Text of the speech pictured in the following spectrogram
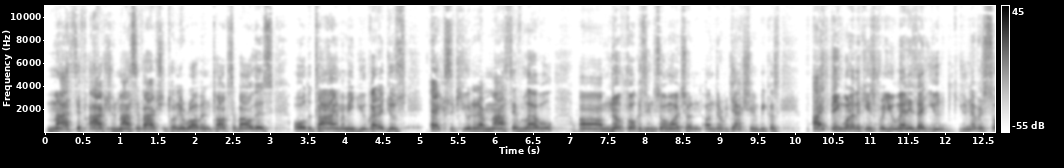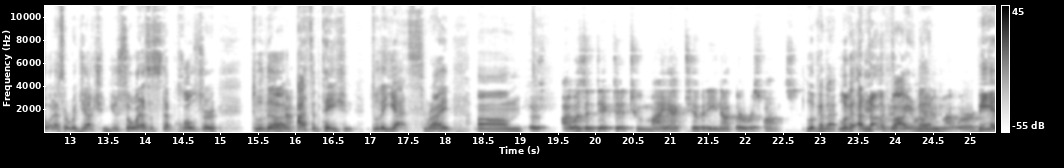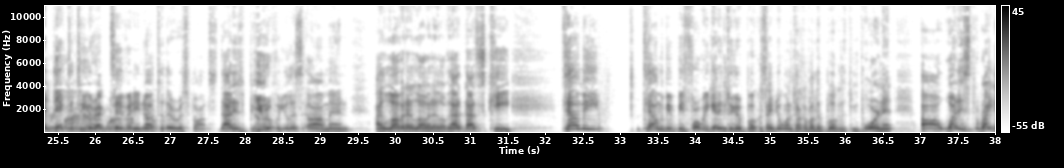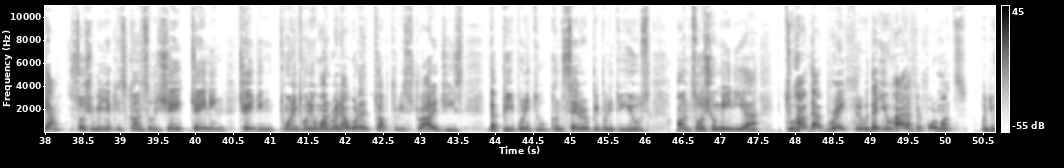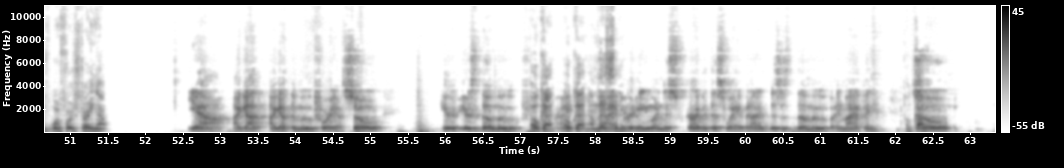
massive action, massive action. Tony Robbins talks about this all the time. I mean, you got to just execute at a massive level, um, not focusing so much on, on the rejection because I think one of the keys for you, man, is that you you never saw it as a rejection. You saw it as a step closer to the yeah. acceptation, to the yes, right? Um, I was addicted to my activity, not their response. Look at that. Look at another fire, man. Be addicted to your activity, not to their response. That is beautiful. You listen. Oh man, I love it. I love it. I love it. That that's key. Tell me tell me before we get into your book, because I do want to talk about the book. It's important. Uh, what is right now? Social media is constantly changing, changing. 2021 right now. What are the top three strategies that people need to consider? People need to use on social media to have that breakthrough that you had after four months when you were first starting out. Yeah, I got I got the move for you. So here, here's the move. Okay. Right? Okay. I'm listening. I haven't heard anyone describe it this way, but I this is the move in my opinion. Okay. So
